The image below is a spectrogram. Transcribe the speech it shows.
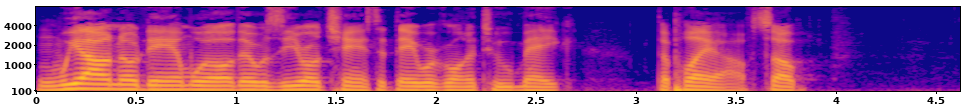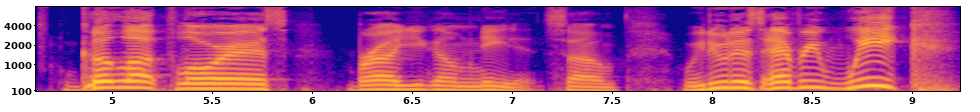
We all know damn well there was zero chance that they were going to make the playoffs. So, good luck, Flores, bro. you're gonna need it. So we do this every week.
